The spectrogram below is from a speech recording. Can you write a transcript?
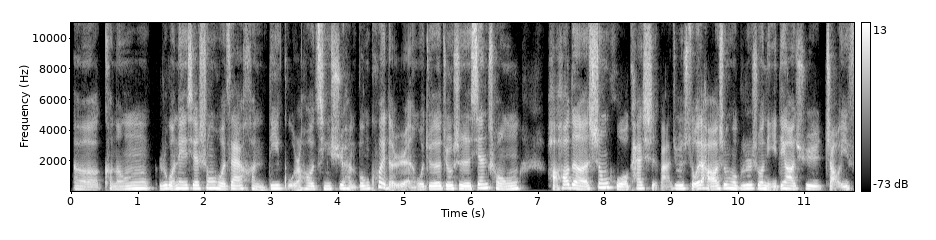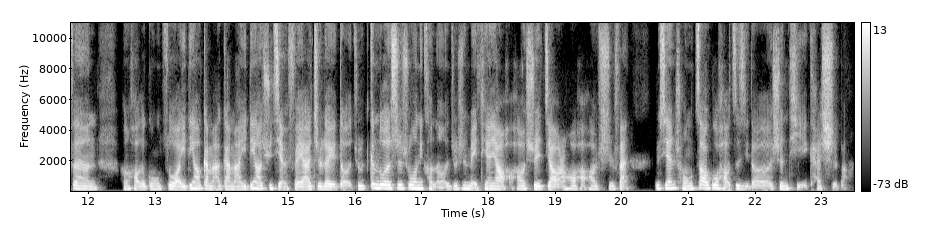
呃，可能如果那些生活在很低谷，然后情绪很崩溃的人，我觉得就是先从好好的生活开始吧。就是所谓的好好生活，不是说你一定要去找一份很好的工作，一定要干嘛干嘛，一定要去减肥啊之类的。就更多的是说，你可能就是每天要好好睡觉，然后好好吃饭，就先从照顾好自己的身体开始吧。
